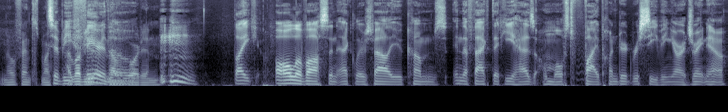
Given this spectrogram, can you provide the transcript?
No offense, Mark. To be I love fair, you, Melvin though, Gordon. like all of Austin Ekeler's value comes in the fact that he has almost 500 receiving yards right now.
